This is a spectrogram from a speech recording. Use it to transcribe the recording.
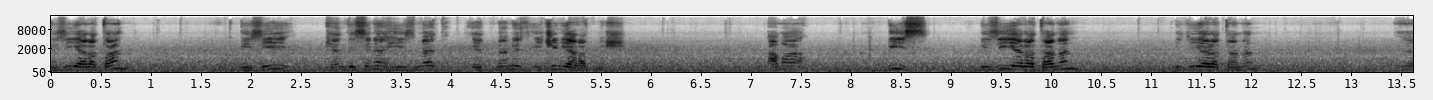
bizi yaratan bizi kendisine hizmet etmemiz için yaratmış. Ama biz bizi yaratanın bizi yaratanın eee,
